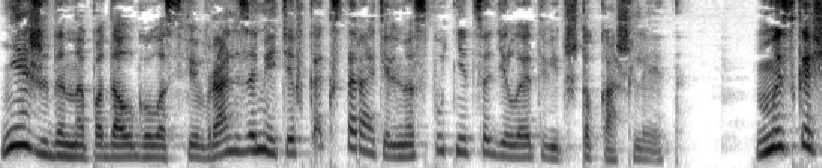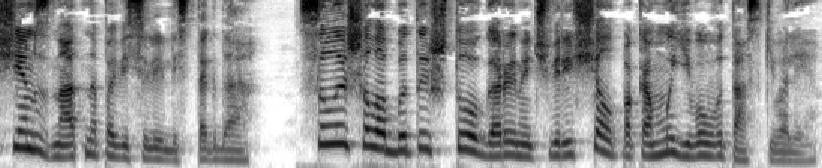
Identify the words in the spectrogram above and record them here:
Неожиданно подал голос Февраль, заметив, как старательно спутница делает вид, что кашляет. «Мы с Кощем знатно повеселились тогда. Слышала бы ты, что Горыныч верещал, пока мы его вытаскивали».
